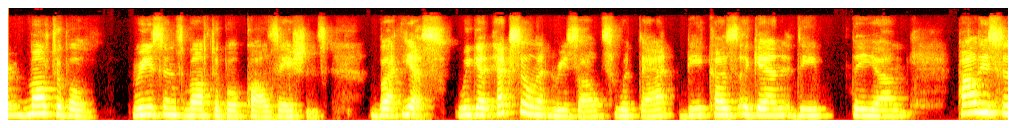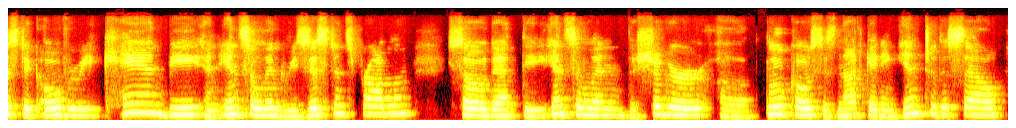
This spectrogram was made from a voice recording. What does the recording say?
are multiple reasons multiple causations but yes we get excellent results with that because again the the um, polycystic ovary can be an insulin resistance problem so that the insulin the sugar uh, glucose is not getting into the cell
